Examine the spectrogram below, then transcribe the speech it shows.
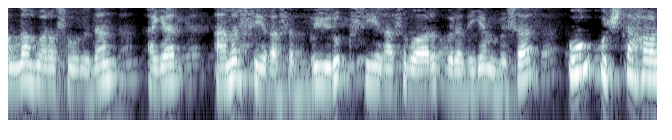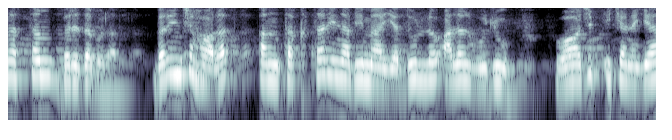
alloh va rasulidan agar amr siyg'asi buyruq siyg'asi vorid bo'ladigan bo'lsa u uchta holatdan birida bo'ladi. Birinchi holat vojib ekaniga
